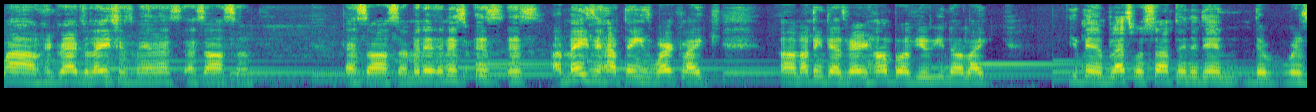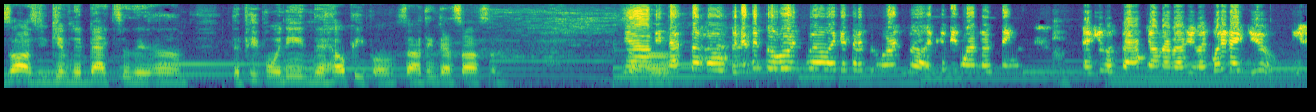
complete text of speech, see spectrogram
Wow, congratulations, man. That's that's awesome. That's awesome. And, it, and it's, it's it's amazing how things work. Like, um, I think that's very humble of you. You know, like you've been blessed with something, and then the results you're giving it back to the um, the people in need and to help people. So I think that's awesome. Yeah, I mean that's the hope. And if it's the Lord's will, like I said, it's the Lord's will. It could be one of those things that you look back down the road and you're like, what did I do? You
